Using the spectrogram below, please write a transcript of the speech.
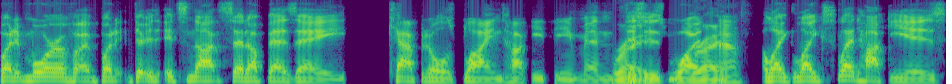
but it more of a, but there, it's not set up as a Capitals blind hockey team, and this is what right. like like sled hockey is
